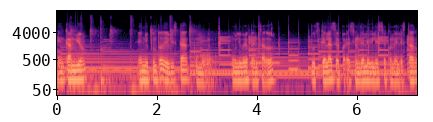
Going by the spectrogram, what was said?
En cambio, en mi punto de vista como un libre pensador, busqué la separación de la iglesia con el Estado,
